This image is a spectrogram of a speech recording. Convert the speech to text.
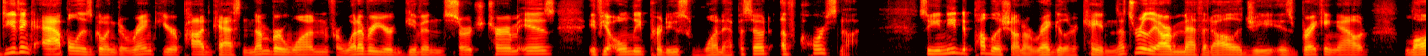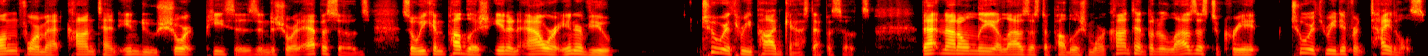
Do you think Apple is going to rank your podcast number one for whatever your given search term is if you only produce one episode? Of course not. So you need to publish on a regular cadence. That's really our methodology is breaking out long format content into short pieces, into short episodes, so we can publish in an hour interview two or three podcast episodes. That not only allows us to publish more content, but it allows us to create two or three different titles.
